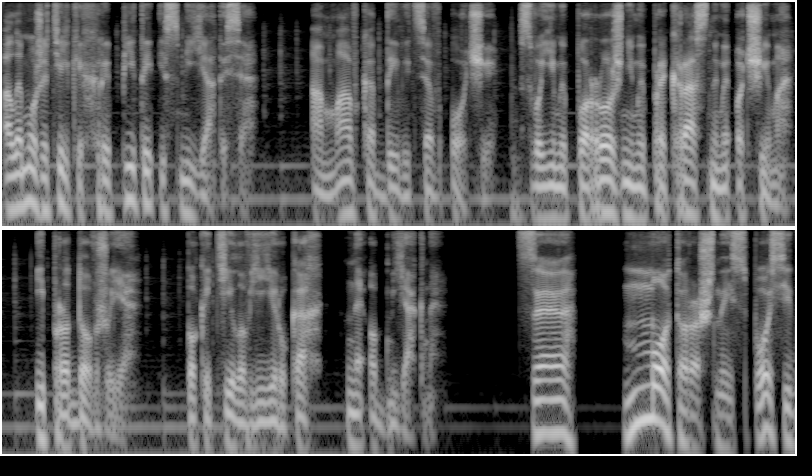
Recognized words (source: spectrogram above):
але може тільки хрипіти і сміятися. А мавка дивиться в очі своїми порожніми прекрасними очима і продовжує, поки тіло в її руках не обм'якне. Це моторошний спосіб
